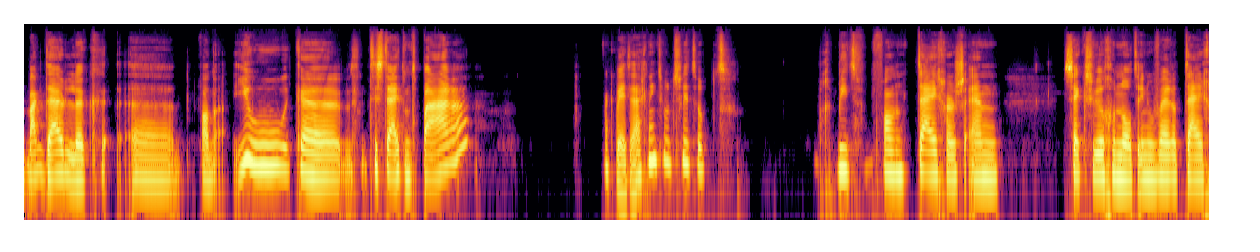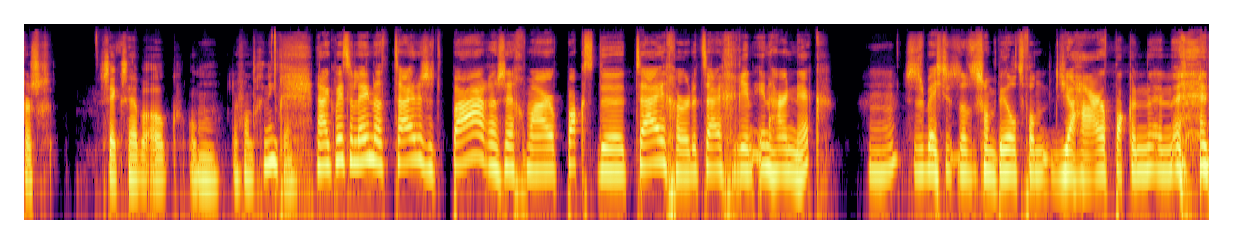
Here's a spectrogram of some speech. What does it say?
Maakt duidelijk eh, van, joe, ik, eh, het is tijd om te paren. Maar ik weet eigenlijk niet hoe het zit op het gebied van tijgers en seksueel genot. In hoeverre tijgers seks hebben ook om ervan te genieten. Nou, ik weet alleen dat tijdens het paren, zeg maar, pakt de tijger de tijgerin in haar nek. Dus het is een beetje dat is zo'n beeld van je haar pakken en, en,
